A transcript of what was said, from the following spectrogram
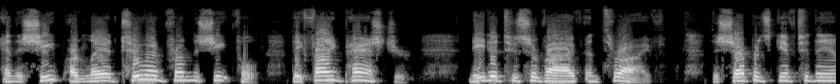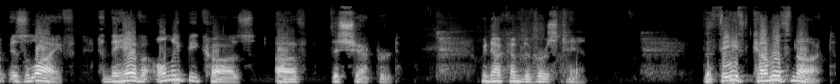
And the sheep are led to and from the sheepfold. They find pasture needed to survive and thrive. The shepherd's gift to them is life, and they have it only because of the shepherd. We now come to verse 10. The thief cometh not,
